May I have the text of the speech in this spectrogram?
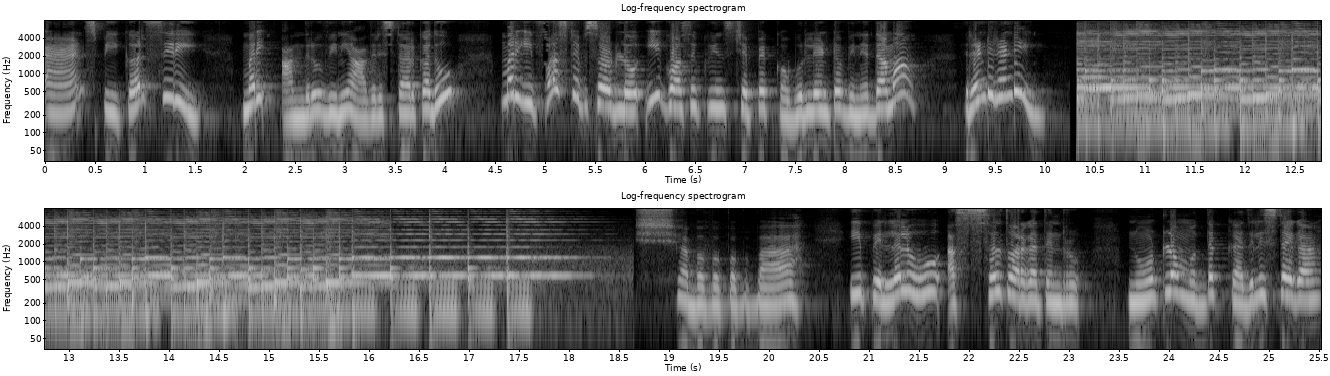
and speaker Siri. మరి అందరూ విని ఆదరిస్తారు కదూ? మరి ఈ ఫస్ట్ ఎపిసోడ్లో ఈ గాసిప్ క్వీన్స్ చెప్పే కబుర్లేంటో వినేద్దామా? రండి రండి. అబ్బబ్బబ్బబ్బా ఈ పిల్లలు అస్సలు త్వరగా తినరు. నోట్లో ముద్ద కదిలిస్తేగా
